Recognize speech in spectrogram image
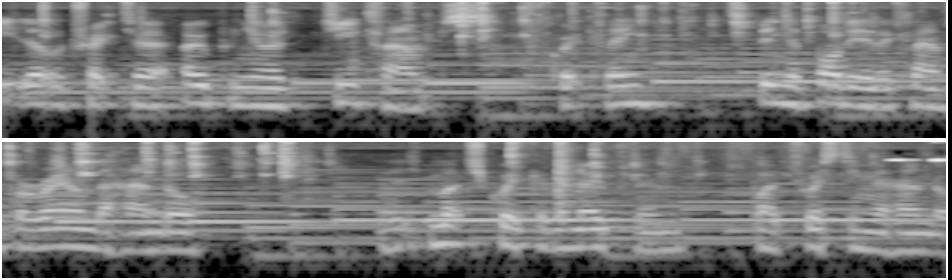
Neat little trick to open your G-clamps quickly. Spin the body of the clamp around the handle and it's much quicker than opening by twisting the handle.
